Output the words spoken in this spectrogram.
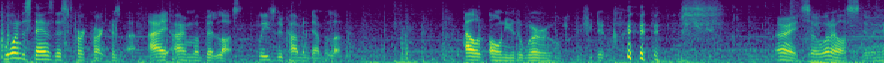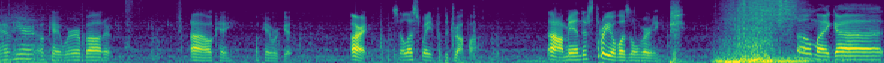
Who understands this per card? Because I, I'm a bit lost. Please do comment down below. I'll own you the world if you do. Alright, so what else do we have here? Okay, we're about it. Ah, okay. Okay, we're good. Alright, so let's wait for the drop off. Ah, oh, man, there's three of us already. Oh my god,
